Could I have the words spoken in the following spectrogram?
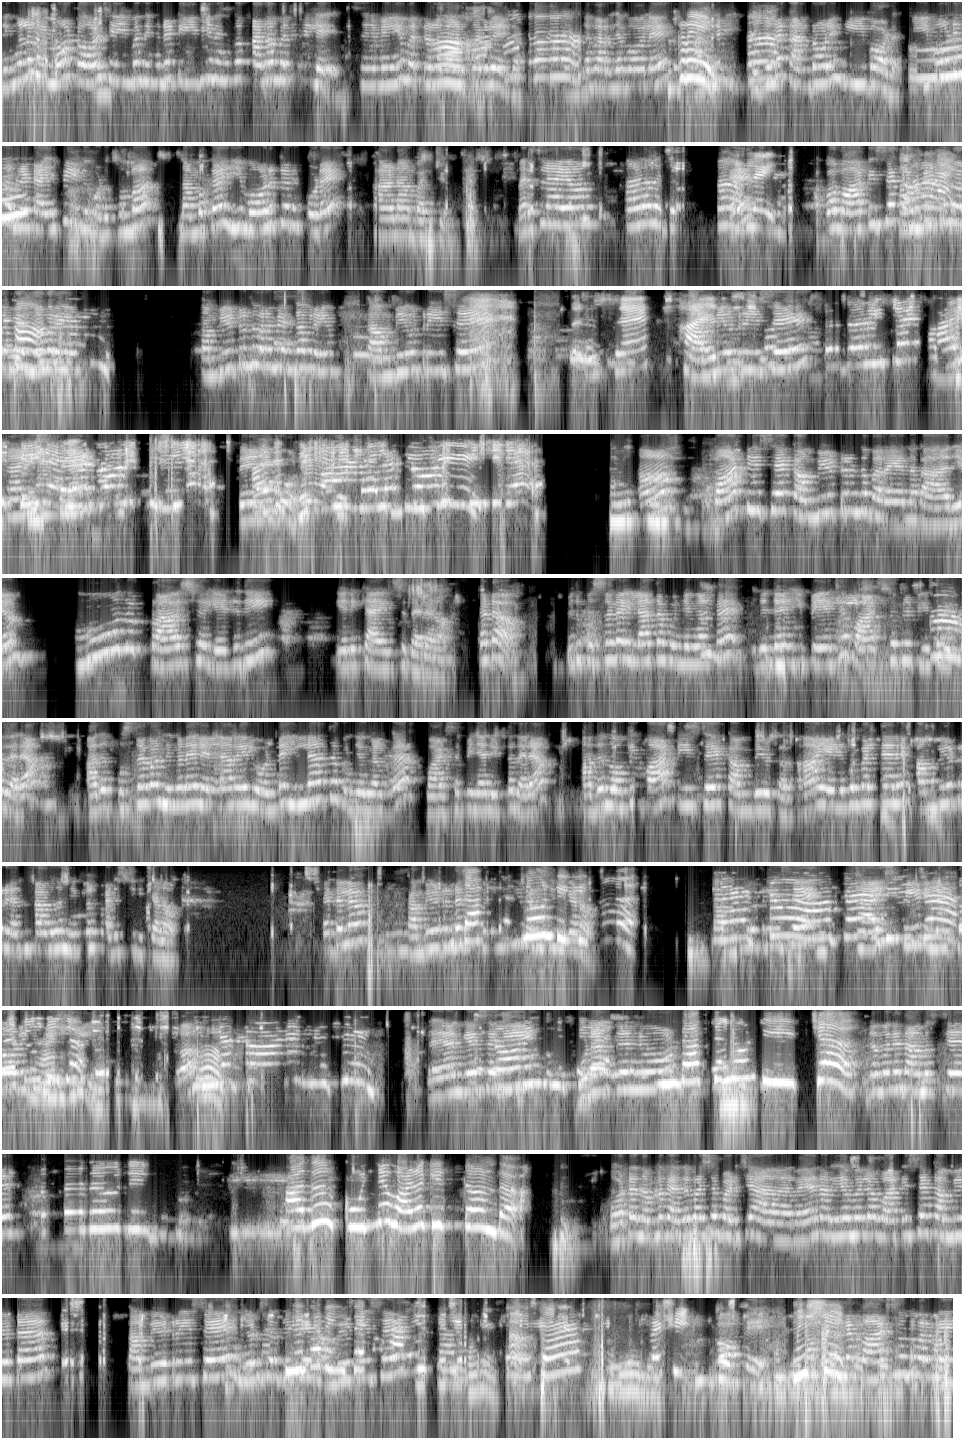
നിങ്ങൾ റിമോട്ട് ഓൺ ചെയ്യുമ്പോൾ നിങ്ങളുടെ ടി വി നിങ്ങൾക്ക് കാണാൻ പറ്റില്ലേ? സിനിമയും മറ്റുള്ള വാർത്തകളും എന്ന് പറഞ്ഞ പോലെ? ഇതിന്റെ കൺട്രോളിങ് കീബോർഡ് കീബോർഡിൽ നമ്മൾ ടൈപ്പ് ചെയ്ത് കൊടുക്കുമ്പോ നമുക്ക് ഈ മോണിറ്ററിൽ കൂടെ കാണാൻ പറ്റും. മനസ്സിലായോ? അപ്പൊ വാട്ട് ഈസ് എ കമ്പ്യൂട്ടർ എന്ന് പറയുമ്പോ എന്താ പറയും? കമ്പ്യൂട്ടർ എന്ന് പറയുമ്പോ എന്താ പറയും? Computer is a ah what is a computer എന്ന് പറയുന്ന കാര്യം മൂന്ന് പ്രാവശ്യം എഴുതി എനിക്ക് അയച്ചു തരണം. കേട്ടോ? ഇത് പുസ്തകം ഇല്ലാത്ത കുഞ്ഞുങ്ങൾക്ക് ഇതിന്റെ ഈ പേജ് വാട്സപ്പിൽ ടീച്ചർ ഇട്ട് തരാം. അത് പുസ്തകം നിങ്ങളുടെ എല്ലാവരെയും ഉണ്ട്. ഇല്ലാത്ത കുഞ്ഞുങ്ങൾക്ക് വാട്സപ്പിൽ ഞാൻ ഇട്ട് തരാം. അത് നോക്കി വാട്ട് ഈസ് എ കമ്പ്യൂട്ടർ? ആ എഴുതുമ്പോഴത്തേന് കമ്പ്യൂട്ടർ എന്താണെന്ന് നിങ്ങൾ പഠിച്ചിരിക്കണം. കേട്ടല്ലോ? കമ്പ്യൂട്ടറിന്റെ പഠിച്ചിരിക്കണം. Computer is a high speed electronic parts എന്ന് പറഞ്ഞേ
